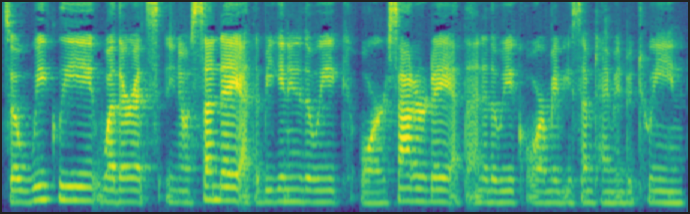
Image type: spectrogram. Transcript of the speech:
So, weekly, whether it's, you know, Sunday at the beginning of the week or Saturday at the end of the week or maybe sometime in between,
